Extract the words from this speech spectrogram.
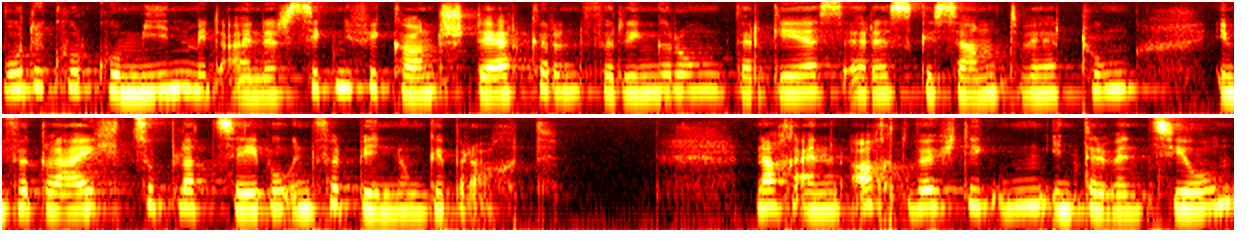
wurde Curcumin mit einer signifikant stärkeren Verringerung der GSRS-Gesamtwertung im Vergleich zu Placebo in Verbindung gebracht. Nach einer achtwöchigen Intervention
